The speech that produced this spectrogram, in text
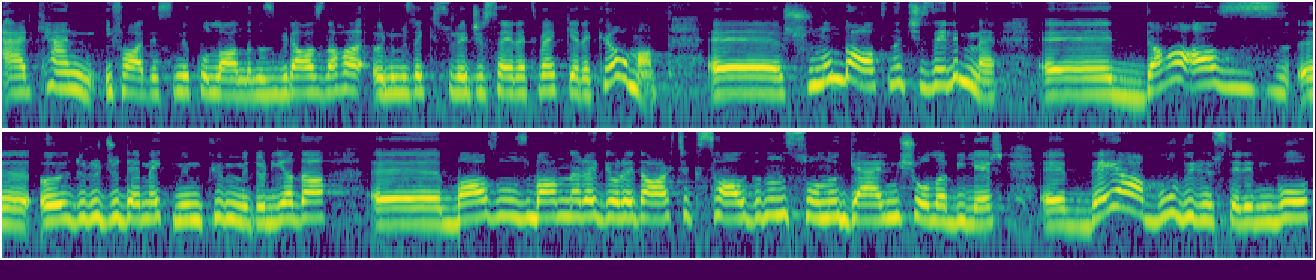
erken ifadesini kullandınız. Biraz daha önümüzdeki süreci seyretmek gerekiyor ama e, şunun da altını çizelim mi? E, daha az e, öldürücü demek mümkün müdür? Ya da e, bazı uzmanlara göre de artık salgının sonu gelmiş olabilir. E, veya bu virüslerin, bu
